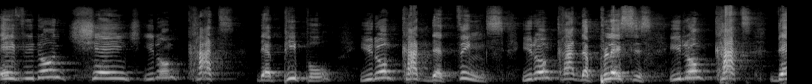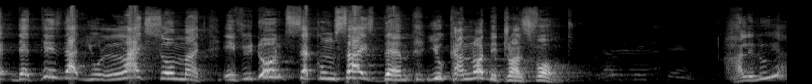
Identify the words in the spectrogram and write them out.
If you don't change, you don't cut the people, you don't cut the things, you don't cut the places, you don't cut the, the things that you like so much. If you don't circumcise them, you cannot be transformed. Hallelujah.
